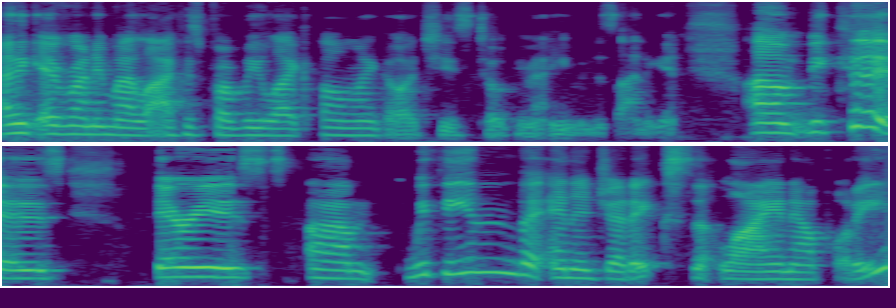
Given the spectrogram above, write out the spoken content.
I think everyone in my life is probably like, oh my God, she's talking about human design again. Um, because there is um, within the energetics that lie in our body,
